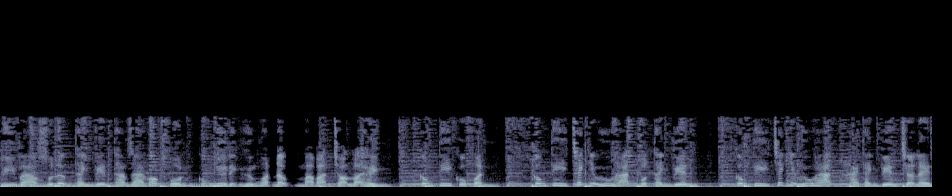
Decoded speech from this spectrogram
Tùy vào số lượng thành viên tham gia góp vốn cũng như định hướng hoạt động mà bạn chọn loại hình, công ty cổ phần, công ty trách nhiệm hữu hạn một thành viên, công ty trách nhiệm hữu hạn hai thành viên trở lên.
